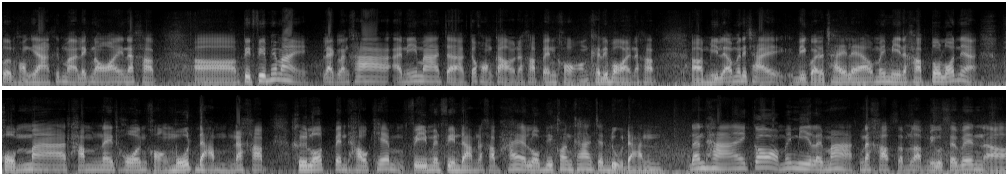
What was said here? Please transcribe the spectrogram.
ส่วนของยางขึ้นมาเล็กน้อยนะครับติดฟิล์มให้ใหม่ แหลกหลังคาอันนี้มาจากเจ้าของเก่านะครับ เป็นของแคลิบอยนะครับมีแล้วไม่ได้ใช้ดีกว่าจะใช้แล้วไม่มีนะครับ ตัวรถเนี่ยผมมาทำในโทนของมูดดำนะครับคือรถเป็นเทาเข้มฟิล์มเป็นฟิล์มดำนะครับให้อารมณ์ที่ค่อนข้างจะดุดัน ด้านท้ายก็ไม่มีอะไรมากนะครับสำหรับ m ิว7อ่า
